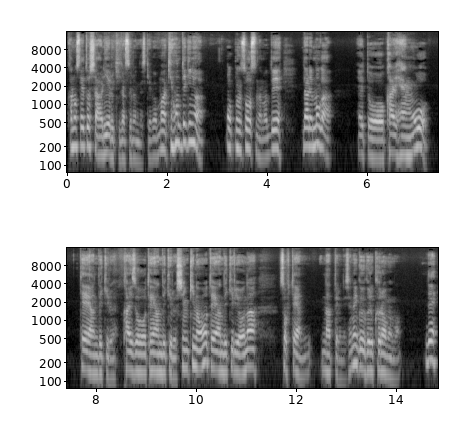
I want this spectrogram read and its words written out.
可能性としてはあり得る気がするんですけど、まあ、基本的にはオープンソースなので、誰もが、えっ、ー、と、改変を提案できる、改造を提案できる、新機能を提案できるようなソフトウェアになってるんですよね。Google Chrome も。で、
